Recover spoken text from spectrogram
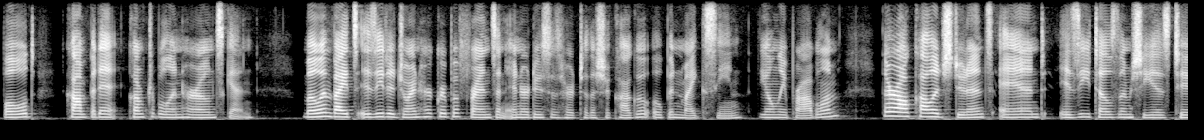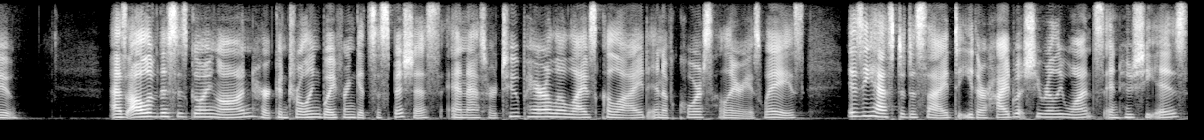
bold, confident, comfortable in her own skin. Mo invites Izzy to join her group of friends and introduces her to the Chicago open mic scene. The only problem? They're all college students, and Izzy tells them she is too. As all of this is going on, her controlling boyfriend gets suspicious, and as her two parallel lives collide in, of course, hilarious ways, Izzy has to decide to either hide what she really wants and who she is,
